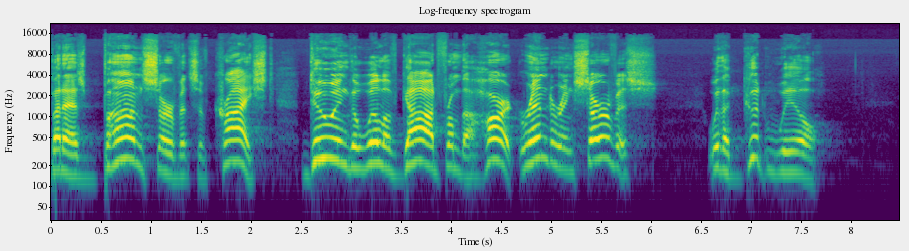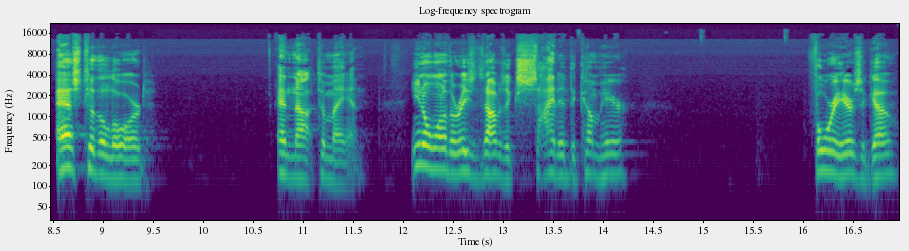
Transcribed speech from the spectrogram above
but as bond servants of Christ, doing the will of God from the heart, rendering service with a good will as to the Lord and not to man. You know, one of the reasons I was excited to come here four years ago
